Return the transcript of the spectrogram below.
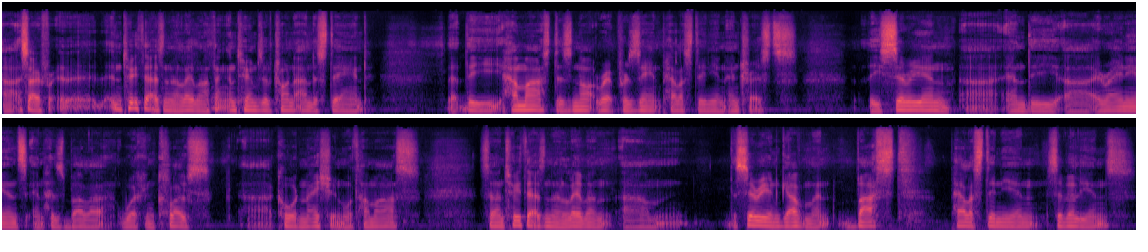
uh, sorry, for, uh, in 2011, I think in terms of trying to understand that the Hamas does not represent Palestinian interests. The Syrian uh, and the uh, Iranians and Hezbollah work in close coordination with Hamas. So in 2011, um, the Syrian government bust Palestinian civilians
